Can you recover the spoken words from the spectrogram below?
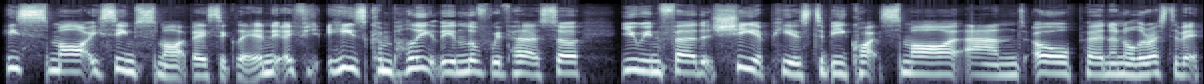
he's smart. He seems smart basically, and if he's completely in love with her, so you infer that she appears to be quite smart and open and all the rest of it.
